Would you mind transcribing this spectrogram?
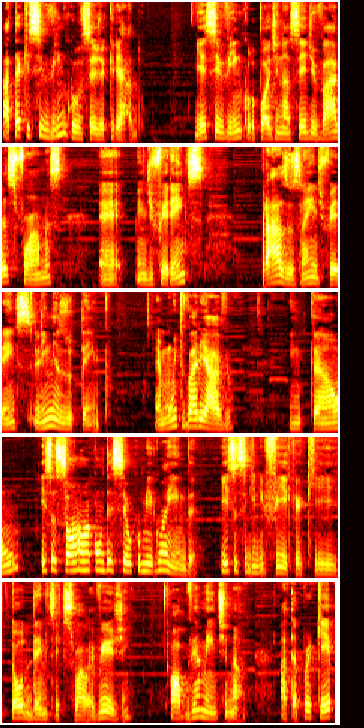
até que esse vínculo seja criado. E esse vínculo pode nascer de várias formas, é, em diferentes prazos, né, em diferentes linhas do tempo. É muito variável. Então, isso só não aconteceu comigo ainda. Isso significa que todo demissexual é virgem? Obviamente não. Até porque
